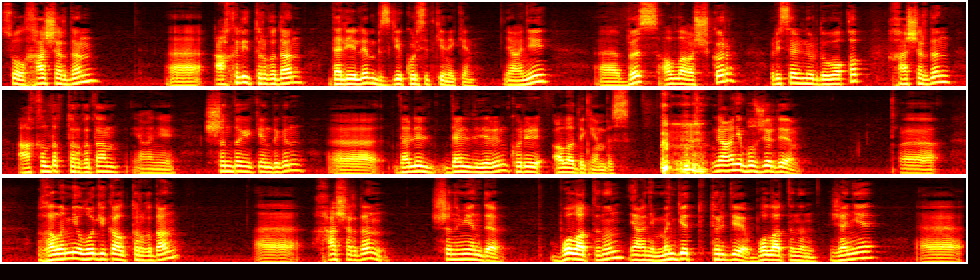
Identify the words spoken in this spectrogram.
сол хашырдың ә, тұрғыдан дәлелін бізге көрсеткен екен. Яғни ә, біз аллаға шүкір рисал нұрды оқып хашырдың ақылдық тұрғыдан яғни шындық екендігін ә, дәлел дәлелдерін көре алады екенбіз. Яғни бұл жерде ә, ғылыми логикалық тұрғыдан ә, хашырдың шынымен де болатынын яғни міндетті түрде болатынын және ә,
